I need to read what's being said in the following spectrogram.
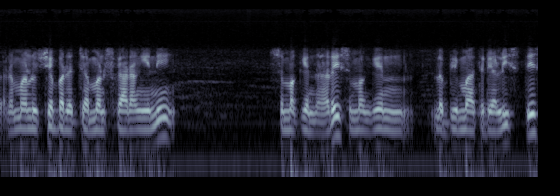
Karena manusia pada zaman sekarang ini semakin hari semakin lebih materialistis.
